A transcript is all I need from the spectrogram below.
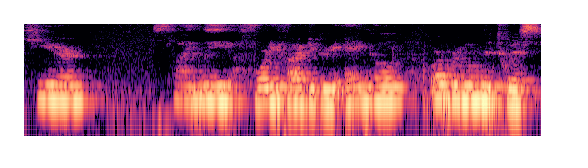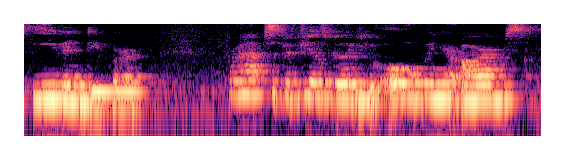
here, slightly a 45 degree angle, or bringing the twist even deeper. Perhaps if it feels good, you open your arms,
